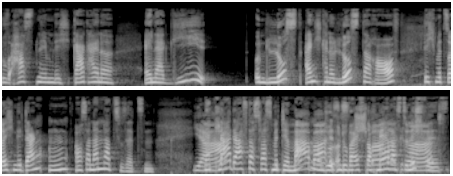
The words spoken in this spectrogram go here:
Du hast nämlich gar keine Energie und Lust, eigentlich keine Lust darauf, dich mit solchen Gedanken auseinanderzusetzen. Ja, Na klar darf das was mit dir machen und du, und du weißt noch mehr, was Grad. du nicht willst.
